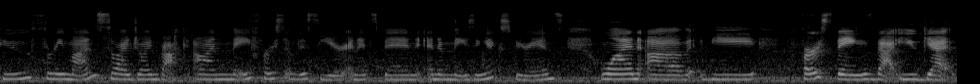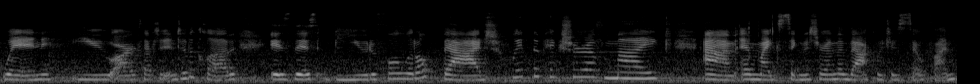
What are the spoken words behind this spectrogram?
two, three months. So I joined back on May 1st of this year, and it's been an amazing experience. One of the first things that you get when you are accepted into the club is this beautiful little badge with the picture of Mike um, and Mike's signature on the back, which is so fun.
